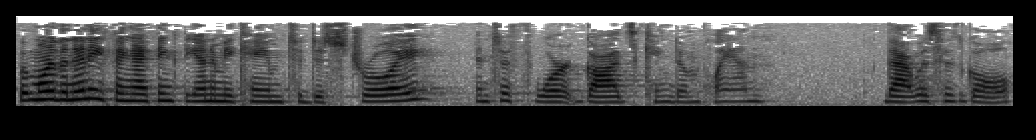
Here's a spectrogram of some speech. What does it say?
But more than anything, I think the enemy came to destroy and to thwart God's kingdom plan. That was his goal.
